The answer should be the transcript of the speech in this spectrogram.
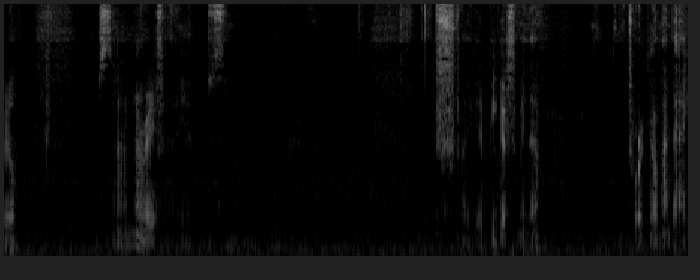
real. I'm, just, I'm not ready for that yet. Just, um, probably good, be good for me though. Twerk on my back.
